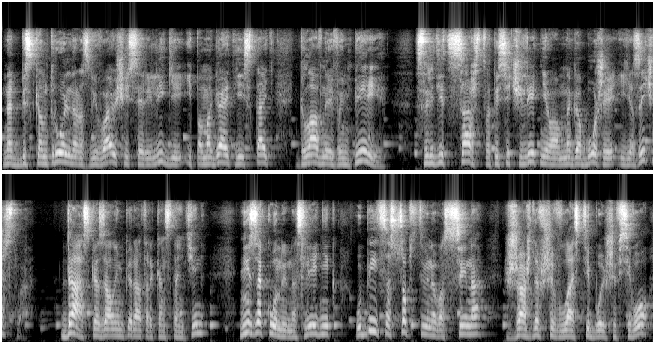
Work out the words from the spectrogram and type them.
над бесконтрольно развивающейся религией и помогает ей стать главной в империи среди царства тысячелетнего многобожия и язычества? Да, сказал император Константин, незаконный наследник, убийца собственного сына, жаждавший власти больше всего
